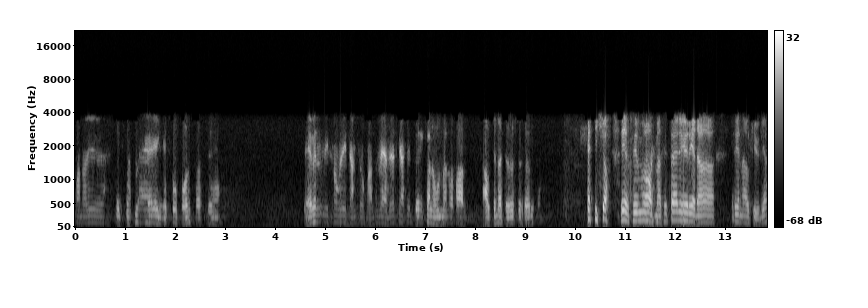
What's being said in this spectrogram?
man har ju lyckats med engelsk fotboll så att det är väl mitt favoritland i så fall. Vädret kanske inte är kanon men i alla fall alltid bättre än Östersund. ja, rent klimatmässigt så är det ju redan, rena Alcudia.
